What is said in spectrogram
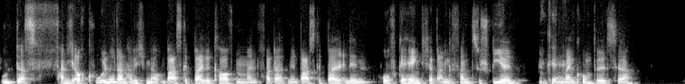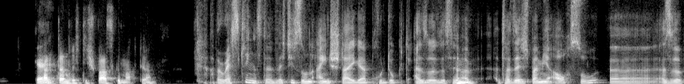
Und das fand ich auch cool. Ne? Dann habe ich mir auch einen Basketball gekauft. Mein Vater hat mir einen Basketball in den Hof gehängt. Ich habe angefangen zu spielen okay. mit meinen Kumpels, ja. Geil. Hat dann richtig Spaß gemacht, ja. Aber Wrestling ist tatsächlich so ein Einsteigerprodukt. Also das ist ja Mhm. tatsächlich bei mir auch so. Äh, also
